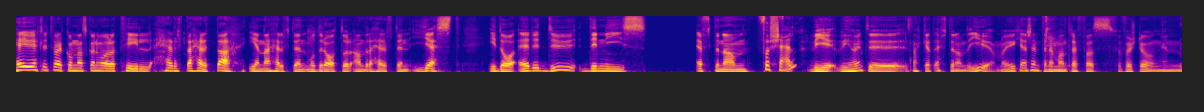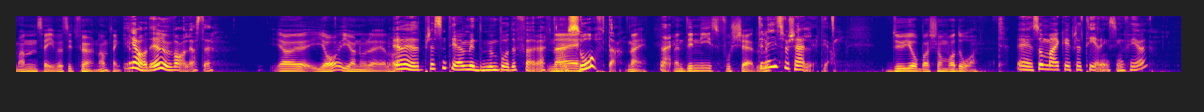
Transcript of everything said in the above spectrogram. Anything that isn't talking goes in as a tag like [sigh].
Hej och hjärtligt välkomna ska ni vara till Hälta Hälta, ena hälften moderator, andra hälften gäst. Idag är det du, Denise, efternamn. Forsell. Vi, vi har inte snackat efternamn, det gör man ju kanske inte när man träffas för första gången. Man säger väl sitt förnamn tänker jag. Ja, det är det vanligaste. Ja, jag gör nog det i alla fall. Ja, jag presenterar mig inte med både före och efternamn Nej. så ofta. Nej. Nej. men Denise Forsell, Denise Forsell heter jag. du jobbar som vad då? Eh, som mark och exploateringsingenjör.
